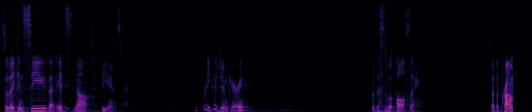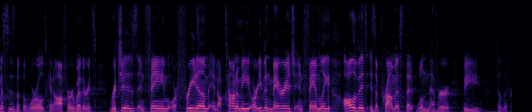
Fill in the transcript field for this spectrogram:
so they can see that it's not the answer. That's pretty good, Jim Carrey. But this is what Paul's saying that the promises that the world can offer, whether it's riches and fame, or freedom and autonomy, or even marriage and family, all of it is a promise that will never be delivered.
